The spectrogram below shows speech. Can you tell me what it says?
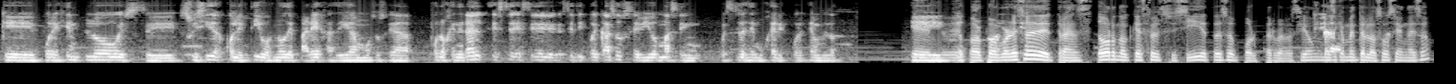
que por ejemplo, este, suicidios colectivos, no de parejas, digamos, o sea, por lo general este, este, este tipo de casos se vio más en cuestiones de mujeres, por ejemplo. Eh, Eh, eh, por, por, por eso de trastorno que es el suicidio, todo eso por perversión, Claro. básicamente lo asocian a eso.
